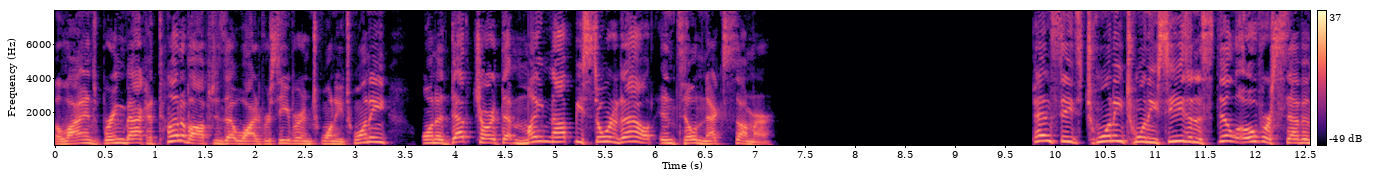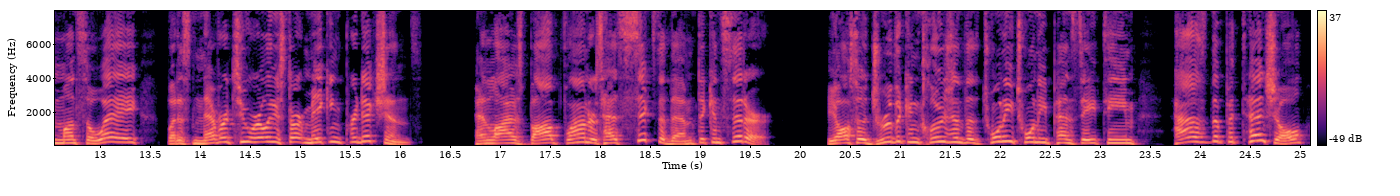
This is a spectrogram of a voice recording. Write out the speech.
The Lions bring back a ton of options at wide receiver in 2020 on a depth chart that might not be sorted out until next summer. Penn State's 2020 season is still over seven months away, but it's never too early to start making predictions. Penn Live's Bob Flounders has six of them to consider. He also drew the conclusion that the 2020 Penn State team has the potential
